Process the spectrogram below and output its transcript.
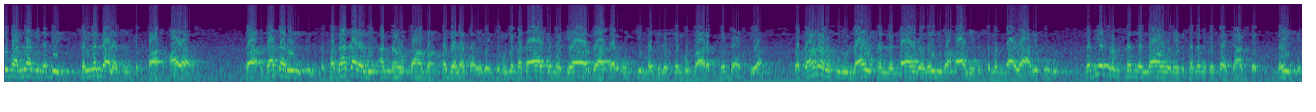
صبح اللہ کے نبی صلی اللہ علیہ وسلم کے پاس آیا۔ فضاکر علی ان کام فضل علیہ تو مجھے بتایا کہ میں گیا اور جا کر ان کی مجلس مبارک میں بیٹھ گیا۔ وکانا رسول اللہ صلی اللہ علیہ وآلہ وسلم لا يعرفه نبی اکرم صلی اللہ علیہ وسلم اسے پہچانتے نہیں تھے۔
